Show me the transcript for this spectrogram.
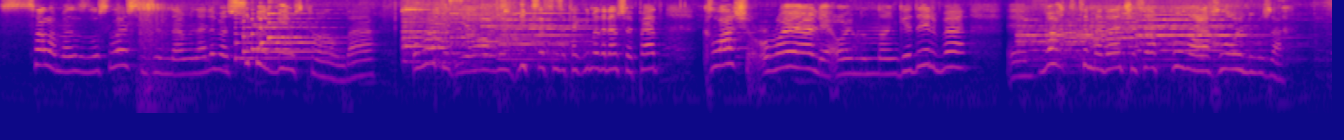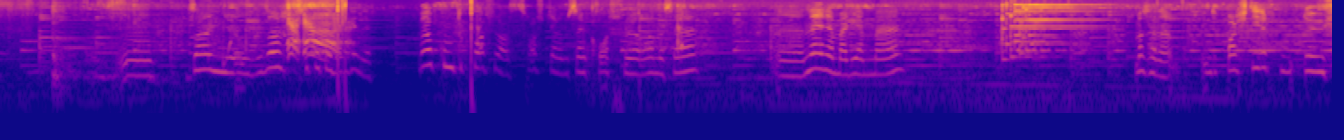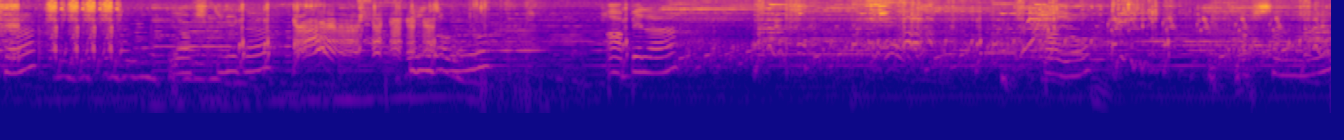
Salam əziz dostlar, sizinlə Əminəli və Super Games kanalında daha bir yolun ilk səsinizi təqdim edirəm söhbət Clash Royale oyunundan gedir və e, vaxt itirmədən keçək bu maraqlı oyunumuza. Hmm, Can yolunda söhbət gedir. Welcome to Clash Royale. Xoş gəlmisən Clash Royale məsələn. E, nə etməliyəm mən? Məsələn, indi başlayırıq döyüşə. Yaxşı, bir dəqiqə. birinci bu. A, belə. A, yox. Baxsana.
